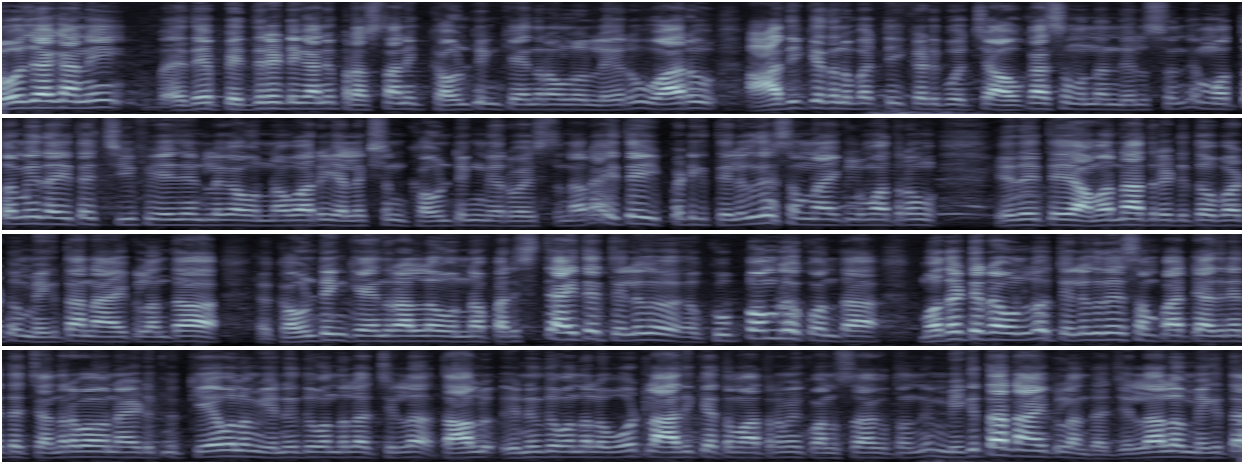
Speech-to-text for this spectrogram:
రోజా కానీ అదే పెద్దిరెడ్డి కానీ ప్రస్తుతానికి కౌంటింగ్ కేంద్రంలో లేరు. వారు ఆధిక్యతను బట్టి ఇక్కడికి వచ్చే అవకాశం ఉందని తెలుస్తుంది. మొత్తం మీద అయితే చీఫ్ ఏజెంట్లుగా ఉన్నవారు ఎలక్షన్ కౌంటింగ్ నిర్వహిస్తున్నారు. అయితే ఇప్పటికి తెలుగుదేశం నాయకులు మాత్రం ఏదైతే అమర్నాథ్ రెడ్డితో పాటు మిగతా నాయకులంతా కౌంటింగ్ కేంద్రాల్లో ఉన్న పరిస్థితి అయితే తెలుగు కుప్పంలో కొంత మొదటి రౌండ్లో తెలుగుదేశం పార్టీ అధినేత చంద్రబాబు నాయుడుకు కేవలం ఎనిమిది వందల చిల్ల తాలు ఎనిమిది వందల ఓట్ల ఆధిక్యత మాత్రమే కొనసాగుతుంది. మిగతా నాయకులంతా జిల్లాలో మిగతా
